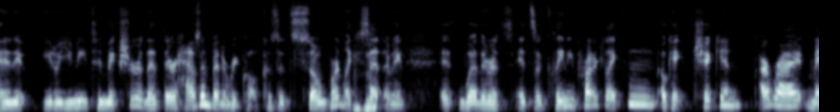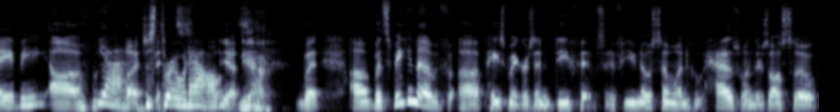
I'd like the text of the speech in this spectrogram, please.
and it, you know you need to make sure that there hasn't been a recall because it's so important. Like Mm-hmm. you said, I mean, it, whether it's it's a cleaning product, like hmm, okay, chicken, all right, maybe. Um, Yeah, just throw it out. Yes. Yeah. But um, but speaking of uh, pacemakers and defibs, if you know someone who has one, there's also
